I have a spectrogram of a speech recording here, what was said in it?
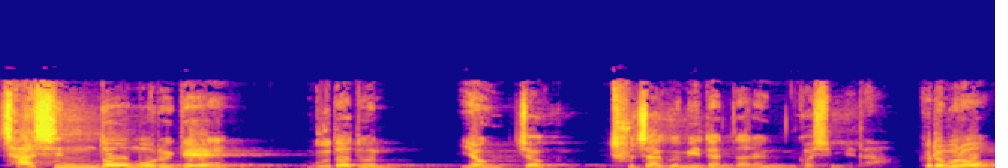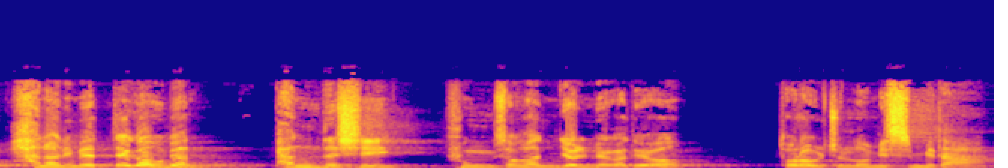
자신도 모르게 묻어둔 영적 투자금이 된다는 것입니다. 그러므로 하나님의 때가 오면 반드시 풍성한 열매가 되어 돌아올 줄로 믿습니다.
